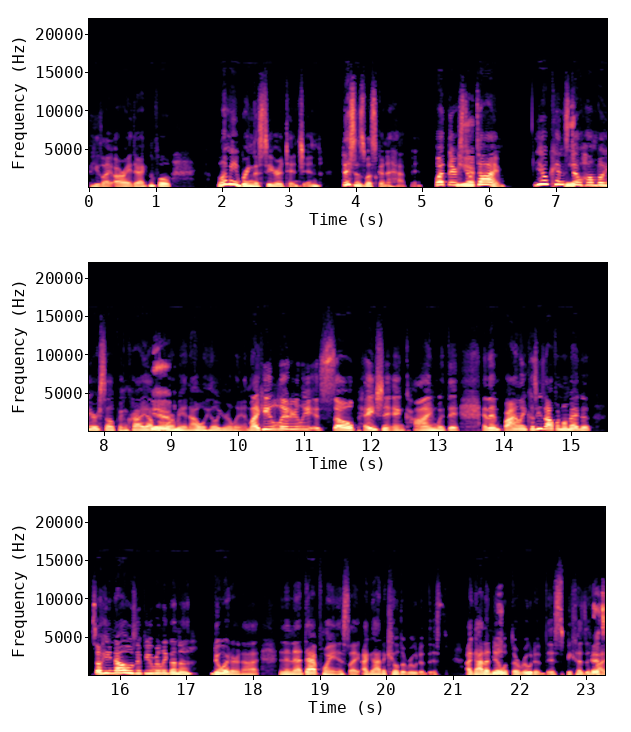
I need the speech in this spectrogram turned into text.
he's like all right they're acting a fool let me bring this to your attention this is what's going to happen but there's yeah. still time you can yeah. still humble yourself and cry out yeah. before me and I will heal your land. Like he literally is so patient and kind with it. And then finally, because he's Alpha and Omega, so he knows if you're really gonna do it or not. And then at that point, it's like, I got to kill the root of this. I got to deal with the root of this because if I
